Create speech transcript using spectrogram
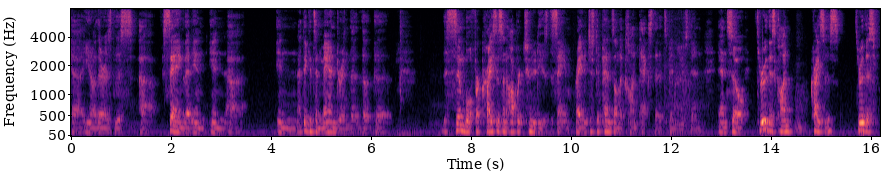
uh, you know, there is this uh, saying that in in uh, in I think it's in Mandarin the the the the symbol for crisis and opportunity is the same, right? It just depends on the context that it's been used in. And so through this con- crisis, through this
